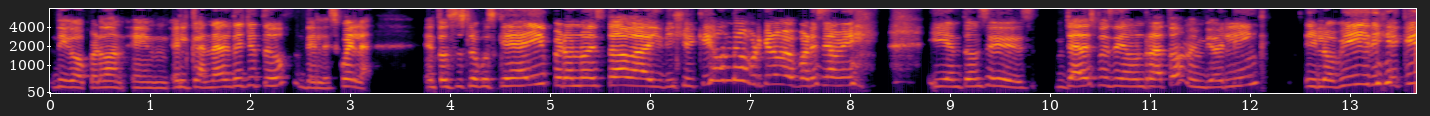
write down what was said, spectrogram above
digo, perdón, en el canal de YouTube de la escuela. Entonces lo busqué ahí, pero no estaba y dije, ¿qué onda? ¿Por qué no me aparece a mí? Y entonces, ya después de un rato, me envió el link y lo vi y dije, ¿qué?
